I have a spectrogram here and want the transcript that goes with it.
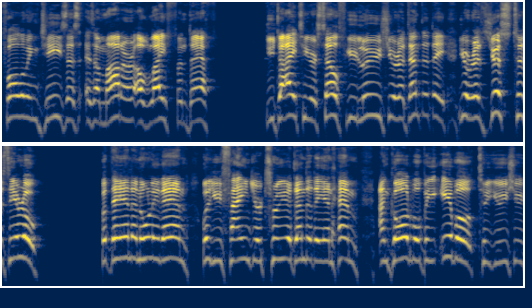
Following Jesus is a matter of life and death. You die to yourself, you lose your identity, you're reduced to zero. But then and only then will you find your true identity in Him, and God will be able to use you.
